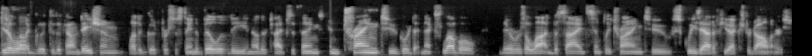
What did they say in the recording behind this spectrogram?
did a lot of good through the foundation, a lot of good for sustainability and other types of things. And trying to go to that next level, there was a lot besides simply trying to squeeze out a few extra dollars.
